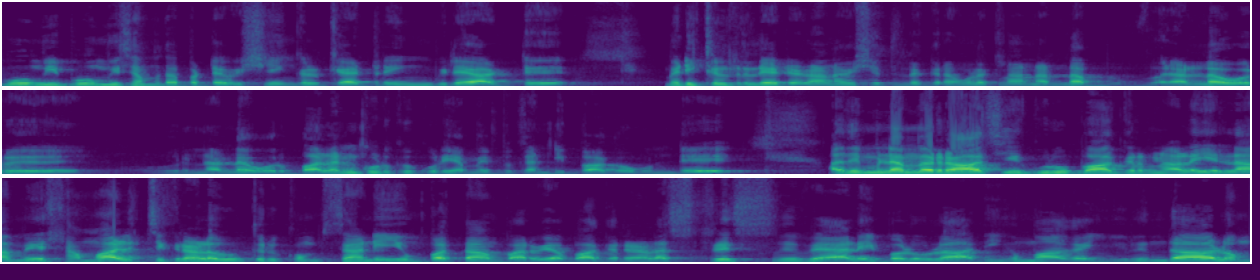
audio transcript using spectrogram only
பூமி பூமி சம்மந்தப்பட்ட விஷயங்கள் கேட்ரிங் விளையாட்டு மெடிக்கல் ரிலேட்டடான விஷயத்தில் இருக்கிறவங்களுக்குலாம் நல்ல நல்ல ஒரு ஒரு நல்ல ஒரு பலன் கொடுக்கக்கூடிய அமைப்பு கண்டிப்பாக உண்டு. அதுவும் இல்லாமல் ராசியை குரு பார்க்குறதுனால எல்லாமே சமாளிச்சுக்கிற அளவுக்கு இருக்கும். சனியும் பத்தாம் பார்வையாக பார்க்கறதுனால ஸ்ட்ரெஸ்ஸு வேலை பலுவெலாம் அதிகமாக இருந்தாலும்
